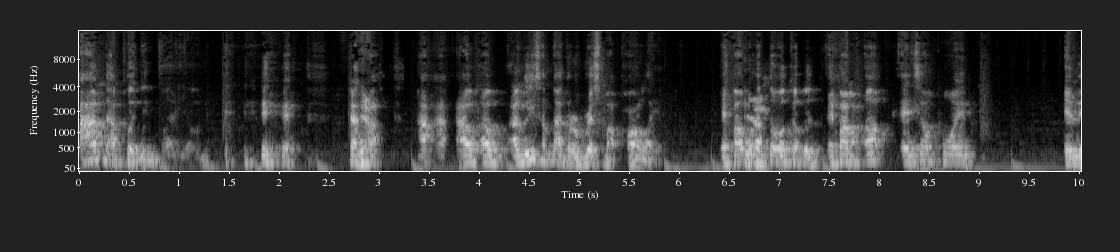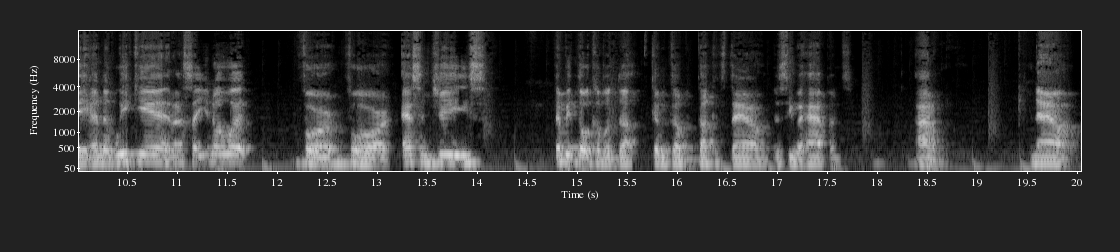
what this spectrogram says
I'm not putting anybody on it. Yeah. I, I, I, at least I'm not going to risk my parlay. If I want Yeah. to throw a couple, of, if I'm up at some point in the in the weekend, and I say, you know what, for for S and G's, let me throw a couple of duck, a couple of ducats down and see what happens. I don't know. Now,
